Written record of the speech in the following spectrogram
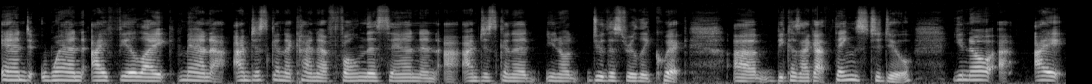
And when I feel like, man, I'm just going to kind of phone this in and I'm just going to, you know, do this really quick um, because I got things to do, you know, I.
